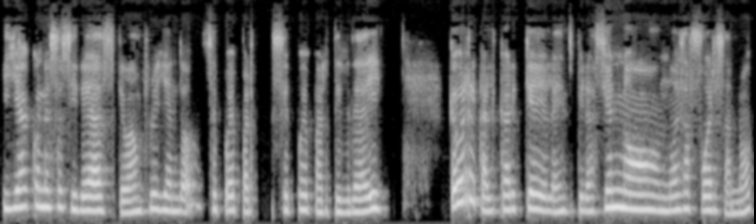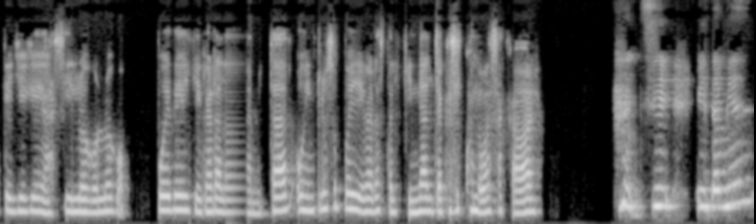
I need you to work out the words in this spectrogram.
Y ya con esas ideas que van fluyendo, se puede, se puede partir de ahí. Cabe recalcar que la inspiración no, no es a fuerza, ¿no? Que llegue así luego, luego. Puede llegar a la mitad o incluso puede llegar hasta el final, ya casi cuando vas a acabar. Sí, y también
